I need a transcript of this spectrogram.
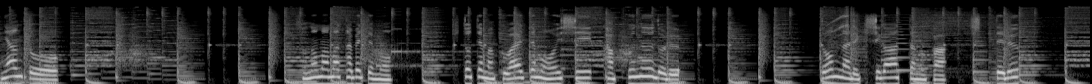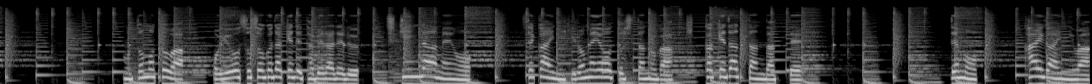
にゃんとそのまま食べても、ひと手間加えても美味しいカップヌードル。どんな歴史があったのか知ってる？もともとはお湯を注ぐだけで食べられるチキンラーメンを世界に広めようとしたのがきっかけだったんだって。でも、海外には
